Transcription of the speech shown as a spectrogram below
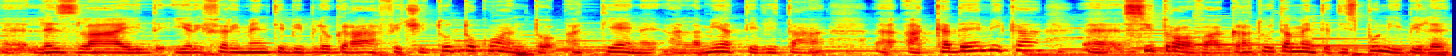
eh, le slide, i riferimenti bibliografici, tutto quanto attiene alla mia attività eh, accademica eh, si trova gratuitamente disponibile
